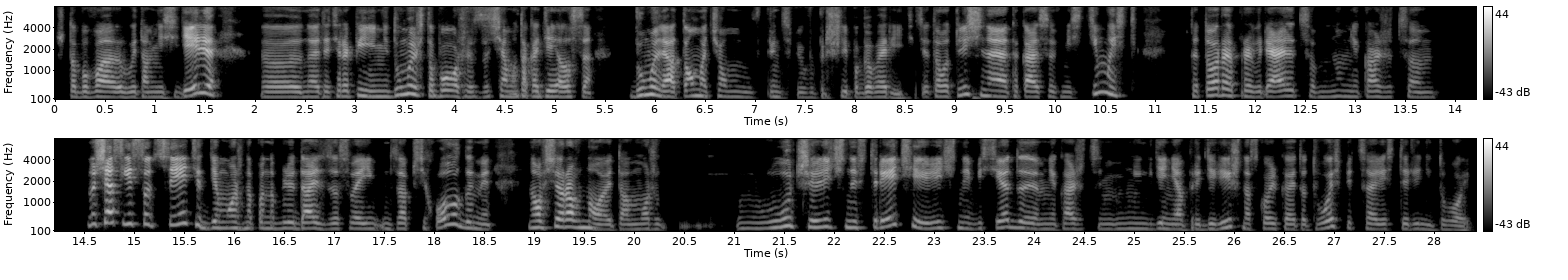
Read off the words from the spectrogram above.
чтобы вы, вы там не сидели э, на этой терапии не думали, что, боже, зачем он так оделся, думали о том, о чем, в принципе, вы пришли поговорить. Это вот личная такая совместимость, которая проверяется, ну, мне кажется, ну, сейчас есть соцсети, где можно понаблюдать за своими, за психологами, но все равно это может лучшие личные встречи и личные беседы, мне кажется, нигде не определишь, насколько это твой специалист или не твой.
